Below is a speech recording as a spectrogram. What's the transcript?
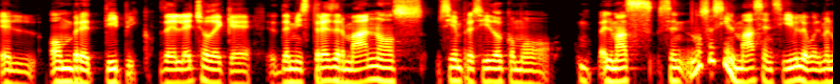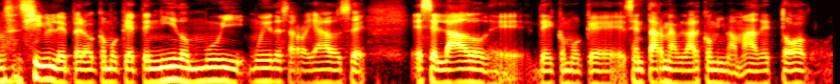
el hombre típico. Del hecho de que de mis tres hermanos siempre he sido como el más, no sé si el más sensible o el menos sensible, pero como que he tenido muy, muy desarrollado ese, ese lado de, de como que sentarme a hablar con mi mamá de todo.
